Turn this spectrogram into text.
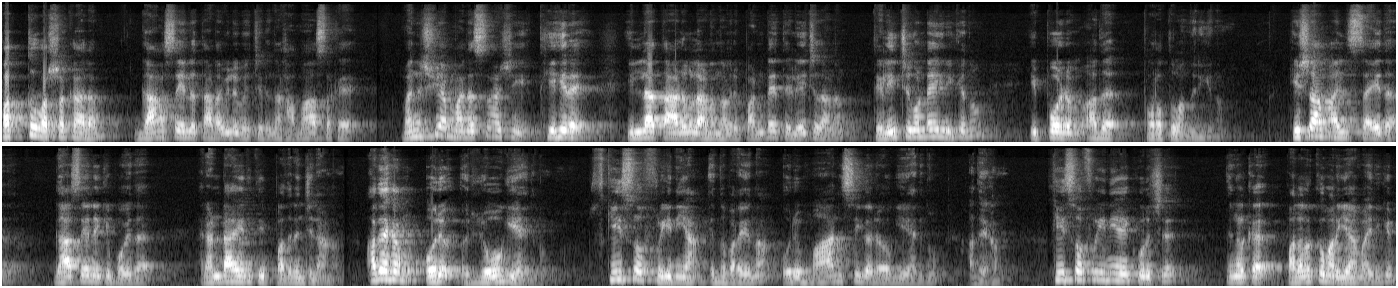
പത്തു വർഷക്കാലം ഗാസയിൽ തടവിൽ വെച്ചിരുന്ന ഹമാസൊക്കെ മനുഷ്യ മനസ്സാക്ഷി തീരെ ഇല്ലാത്ത ആളുകളാണെന്ന് അവർ പണ്ടേ തെളിയിച്ചതാണ് തെളിയിച്ചുകൊണ്ടേയിരിക്കുന്നു. ഇപ്പോഴും അത് പുറത്തു വന്നിരിക്കുന്നു. ഹിഷാം അൽ സയ്ദ് ഗാസയിലേക്ക് പോയത് രണ്ടായിരത്തി പതിനഞ്ചിലാണ്. അദ്ദേഹം ഒരു രോഗിയായിരുന്നു. സ്കീസോഫ്രീനിയ എന്ന് പറയുന്ന ഒരു മാനസിക രോഗിയായിരുന്നു അദ്ദേഹം. സ്കീസോഫ്രീനിയയെക്കുറിച്ച് നിങ്ങൾക്ക് പലർക്കും അറിയാമായിരിക്കും.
